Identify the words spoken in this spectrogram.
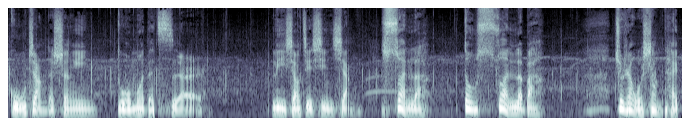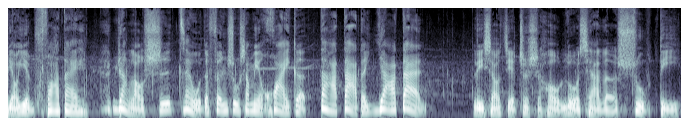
鼓掌的声音多么的刺耳。李小姐心想：算了，都算了吧，就让我上台表演发呆，让老师在我的分数上面画一个大大的鸭蛋。李小姐这时候落下了数滴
